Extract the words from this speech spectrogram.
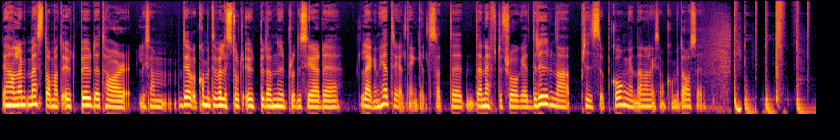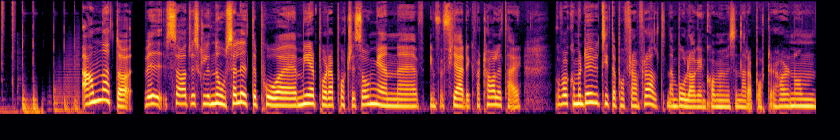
det handlar mest om att utbudet har... Liksom, det har kommit ett väldigt stort utbud av nyproducerade lägenheter helt enkelt. Så att eh, den efterfrågedrivna prisuppgången den har liksom kommit av sig. Annat då? Vi sa att vi skulle nosa lite på, eh, mer på rapportsäsongen eh, inför fjärde kvartalet här. Och vad kommer du titta på framför allt när bolagen kommer med sina rapporter? Har du någon,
